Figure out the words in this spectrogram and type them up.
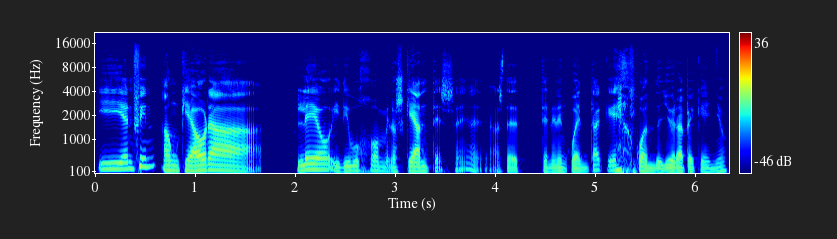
Y en fin, aunque ahora leo y dibujo menos que antes. ¿eh? Has de tener en cuenta que cuando yo era pequeño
